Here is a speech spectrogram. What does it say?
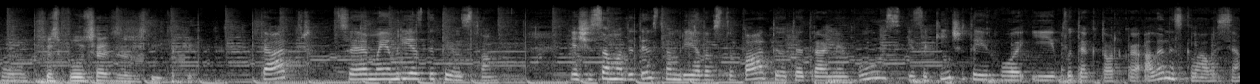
Богу, щось виходить, щось не таке. Театр це моя мрія з дитинства. Я ще з самого дитинства мріяла вступати у театральний вуз і закінчити його, і бути акторкою, але не склалося.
